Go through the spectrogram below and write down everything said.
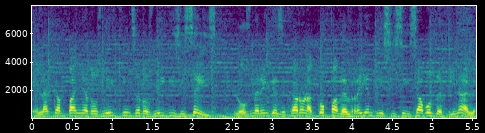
En la campaña 2015-2016, los merengues dejaron la Copa del Rey en 16avos de final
